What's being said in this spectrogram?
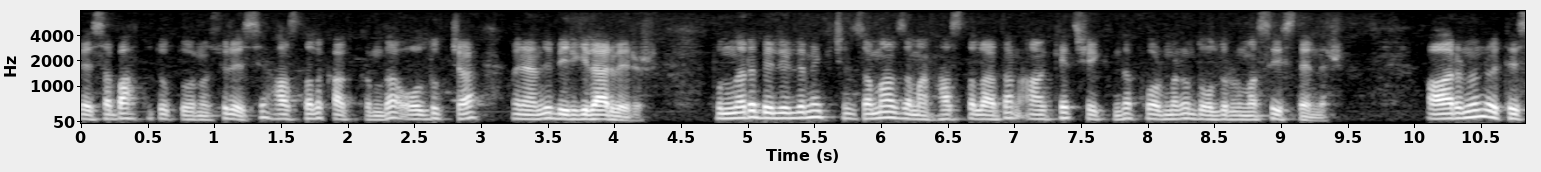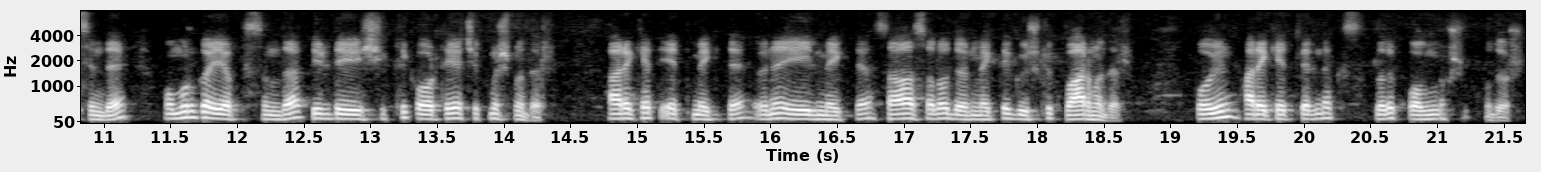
ve sabah tutukluğunun süresi hastalık hakkında oldukça önemli bilgiler verir. Bunları belirlemek için zaman zaman hastalardan anket şeklinde formların doldurulması istenir. Ağrının ötesinde omurga yapısında bir değişiklik ortaya çıkmış mıdır? Hareket etmekte, öne eğilmekte, sağa sola dönmekte güçlük var mıdır? Boyun hareketlerinde kısıtlılık olmuş mudur?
